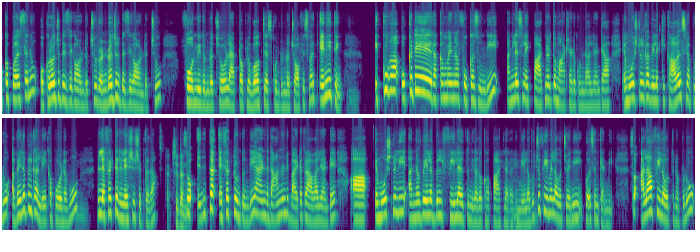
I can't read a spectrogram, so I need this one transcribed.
ఒక పర్సన్ ఒక రోజు బిజీగా ఉండొచ్చు రెండు రోజులు బిజీగా ఉండొచ్చు. ఫోన్ మీద ఉండొచ్చు ల్యాప్టాప్లో వర్క్ చేసుకుంటుండొచ్చు ఆఫీస్ వర్క్ ఎనీథింగ్. ఎక్కువగా ఒకటే రకమైన ఫోకస్ ఉంది. అన్లెస్ లైక్ పార్ట్నర్తో మాట్లాడకుండా అంటే ఎమోషనల్గా వీళ్ళకి కావాల్సినప్పుడు అవైలబుల్గా లేకపోవడము విల్ ఎఫెక్ట్ రిలేషన్షిప్ కదా. సో ఎంత ఎఫెక్ట్ ఉంటుంది. అండ్ దాని నుండి బయటకు రావాలి అంటే ఆ ఎమోషనలీ అన్అవైలబుల్ ఫీల్ అవుతుంది కదా ఒక పార్ట్నర్ అది. మేల్ అవ్వచ్చు ఫీమేల్ అవ్వచ్చు any person can be so అలా ఫీల్ అవుతున్నప్పుడు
